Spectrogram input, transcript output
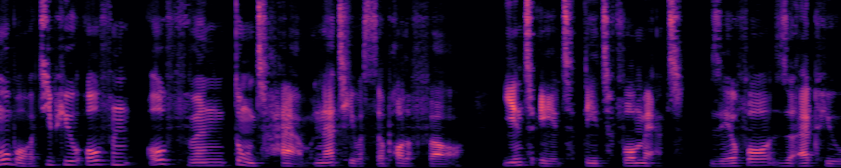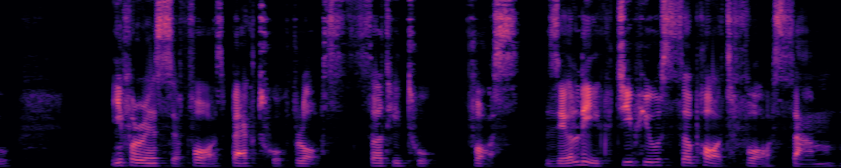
mobile GPU often often don't have native support for int8 date format. Therefore, the IQ inference falls back to flops 32 false. They lack GPU support for some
